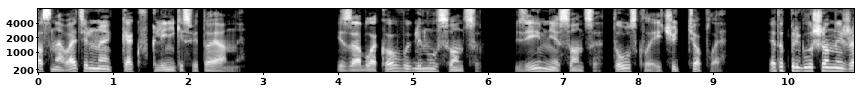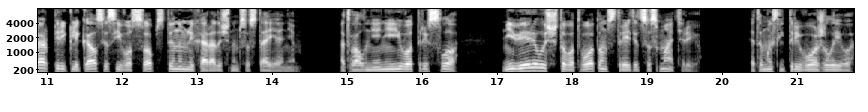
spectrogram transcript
основательно, как в клинике Святой Анны. Из-за облаков выглянуло солнце. Зимнее солнце, тусклое и чуть теплое. Этот приглушенный жар перекликался с его собственным лихорадочным состоянием. От волнения его трясло. Не верилось, что вот-вот он встретится с матерью. Эта мысль тревожила его,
